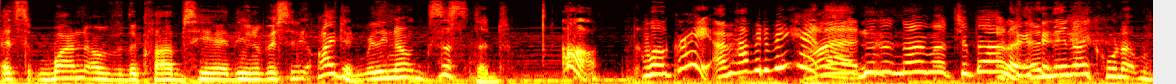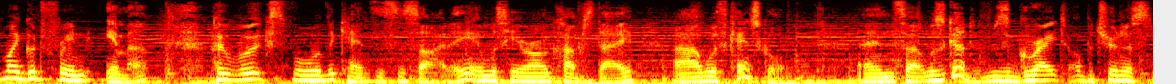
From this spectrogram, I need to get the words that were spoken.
it's one of the clubs here at the university I didn't really know existed. Oh, well, great. I'm happy to be here I then. I didn't know much about it. And then I caught up with my good friend Emma, who works for the Cancer Society and was here on Clubs Day uh, with Cancer Corps. And so it was good. It was a great opportunist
